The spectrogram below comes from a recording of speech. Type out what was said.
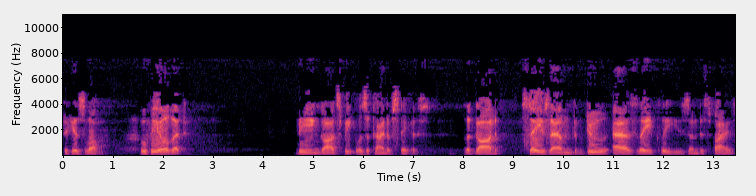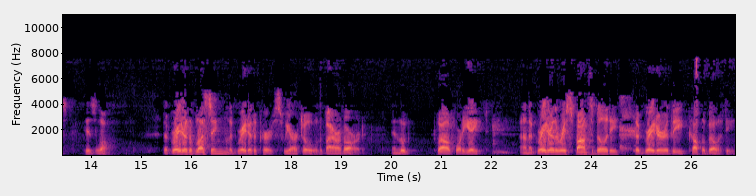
to His law who feel that being God's people is a kind of status, that God saves them to do as they please and despise His law. The greater the blessing, the greater the curse, we are told by our Lord in Luke 12:48. And the greater the responsibility, the greater the culpability.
